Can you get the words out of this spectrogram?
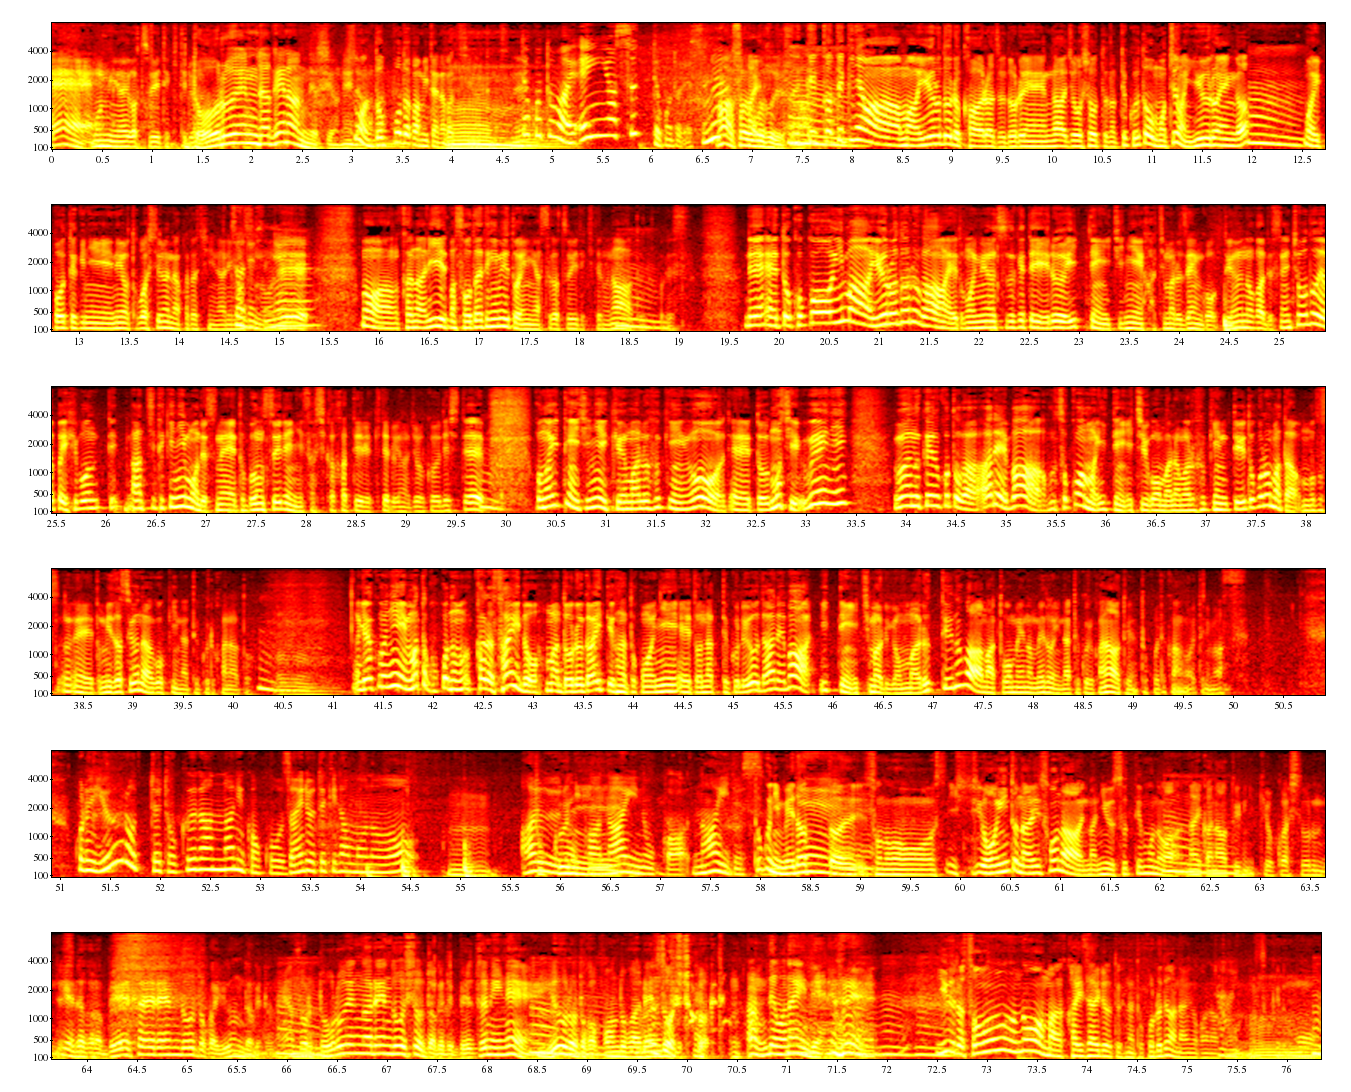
合いが続いてきてる。ドル円だけなんですよね、そう、どっぽ高みたいな形になってますね。ってことは、円安ってことですね。まあ、そういうことです、ね、はい、結果的には、まあ、ユーロドル変わらず、ドル円が上昇となってくると、もちろんユーロ円が、もう一方的に値を飛ばしているような形になりますので、でね、まあ、かなり、まあ、相対的に見ると円安がついてきてるなというところです。で、えっ、と、ここ、今、ユーロドルが、えっ、と、もみ合いを続けている1.1280前後っていうのがですね、ちょうどやっぱりフィボナッチ的にもですね、えっ、と、分水嶺に差し掛かってきているような状況でして、うん、この1.1290付近を、えっ、と、もし上に上抜けることがあれば、そこはまあ1.1500付近っていうところをまた戻す、えっ、と、目指すような動きになってくるかなと。うん逆にまたここから再度、まあ、ドル買いっていうふうなところに、えー、となってくるようであれば、1.1040っていうのが、まあ、当面のめどになってくるかなというところで考えております。これ、ユーロって特段何かこう材料的なものを、うんあるのかないのか、ないです、ね、特に目立ったその要因となりそうな、まあ、ニュースっていうものはないかなというふうに記憶はしておるんですいやだから、米債連動とか言うんだけどね、それ、ドル円が連動しとるだけで、別にね、ユーロとかポンドが連動しとるわけでなんでもないんだよね、ねユーロそのの、まあ、買い材料というふうなところではないのかなと思いますけども。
